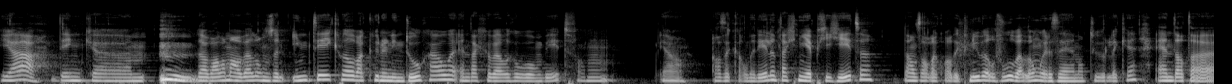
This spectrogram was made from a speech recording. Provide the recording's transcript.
Ja, ik denk ehm, dat we allemaal wel onze intake wel wat kunnen in doog houden en dat je wel gewoon weet van, ja, als ik al de hele dag niet heb gegeten, dan zal ik wat ik nu wel voel wel honger zijn natuurlijk. Hè. En dat, uh,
